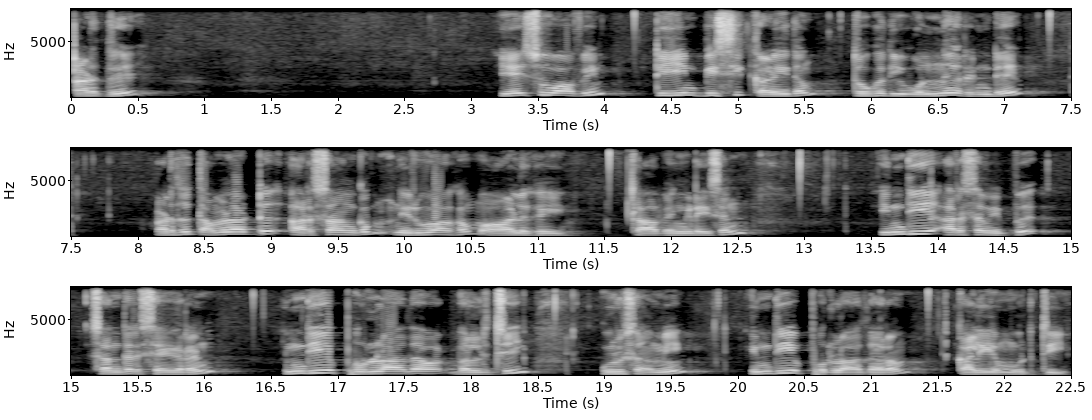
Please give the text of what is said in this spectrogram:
அடுத்து இயேசுவாவின் டிஎன்பிசி கணிதம் தொகுதி ஒன்று ரெண்டு. அடுத்து தமிழ்நாட்டு அரசாங்கம் நிர்வாகம் ஆளுகை கா. வெங்கடேசன். இந்திய அரசமைப்பு சந்திரசேகரன் இந்திய பொருளாதார வளர்ச்சி குருசாமி இந்திய பொருளாதாரம் கலியமூர்த்தி.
